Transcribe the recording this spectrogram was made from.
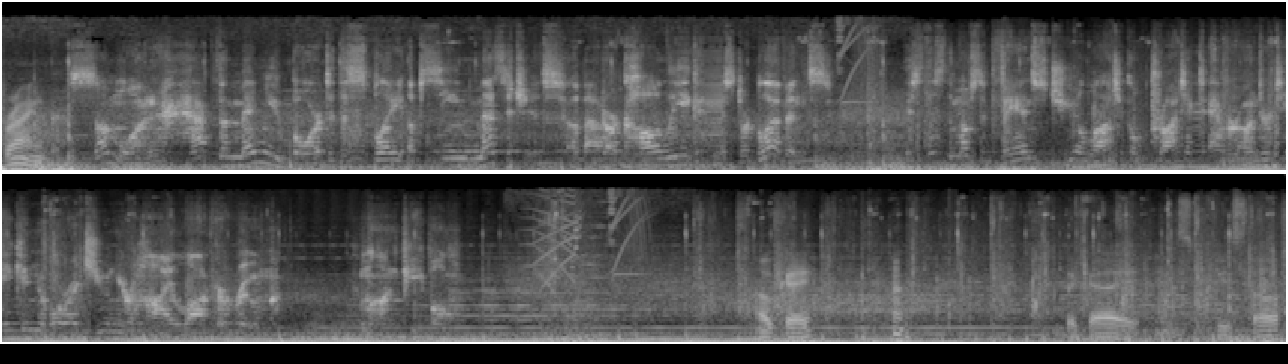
prank. Someone hacked the menu board to display obscene messages about our colleague, Mr. Blevins. Is this the most advanced geological project ever undertaken or a junior high locker room? Come on, people. Okay. the guy is pissed off.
